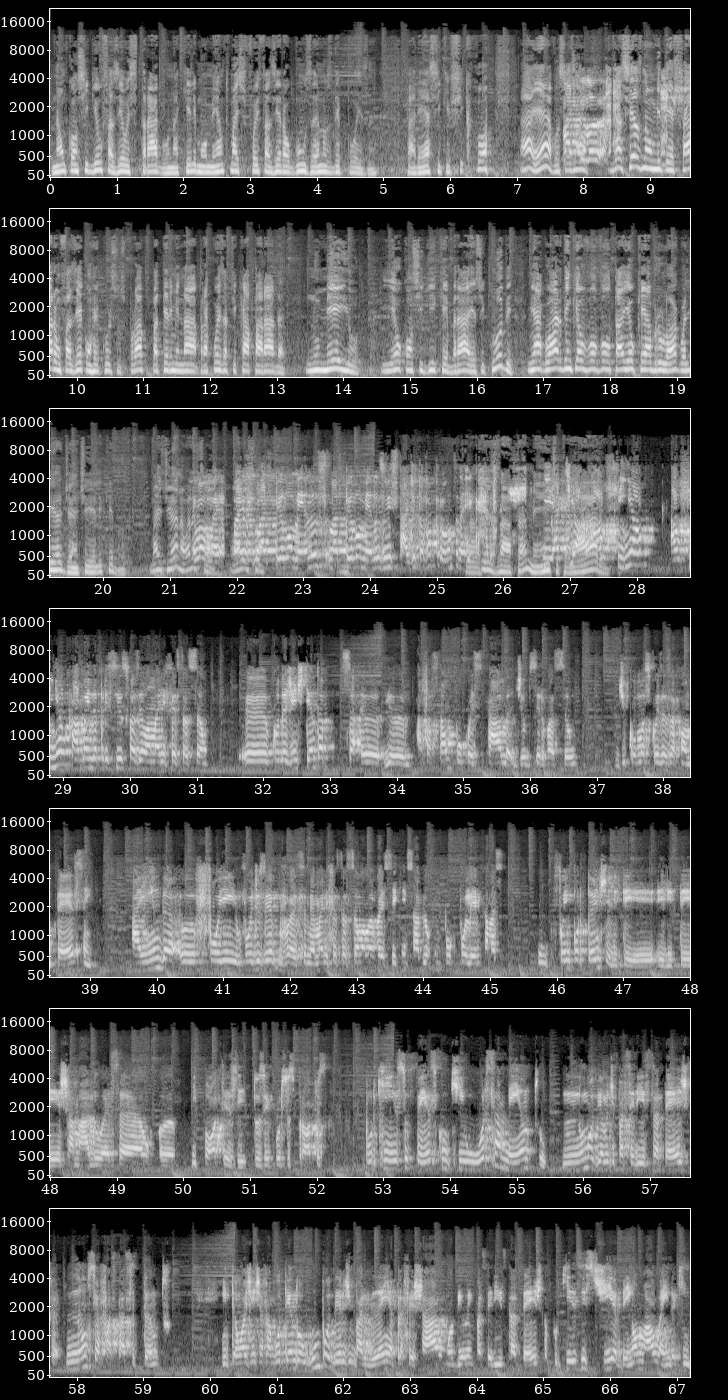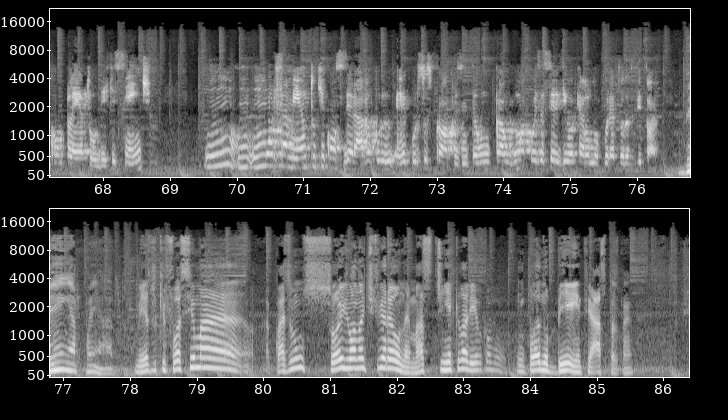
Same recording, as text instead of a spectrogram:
não conseguiu fazer o estrago naquele momento, mas foi fazer alguns anos depois, né? Parece que ficou. Ah, é? Vocês não, vocês não me deixaram fazer com recursos próprios para terminar, para a coisa ficar parada no meio e eu conseguir quebrar esse clube? Me aguardem que eu vou voltar e eu quebro logo ali adiante. E ele quebrou. Mas, Diana, olha só. Mas, olha mas, só. mas, pelo menos, mas pelo menos o estádio estava pronto, né, Ricardo? Exatamente. E aqui, claro. ó, ao, fim ao, ao fim e ao cabo, ainda preciso fazer uma manifestação. Uh, quando a gente tenta uh, uh, afastar um pouco a escala de observação de como as coisas acontecem, ainda foi, vou dizer, essa minha manifestação ela vai ser, quem sabe, um pouco polêmica, mas foi importante ele ter, ele ter chamado essa uh, hipótese dos recursos próprios, porque isso fez com que o orçamento no modelo de parceria estratégica não se afastasse tanto. Então a gente acabou tendo algum poder de barganha para fechar o modelo em parceria estratégica, porque existia, bem ou mal, ainda que incompleto ou deficiente, um, um, um, orçamento que considerava por recursos próprios. Então, para alguma coisa serviu aquela loucura toda do Vitória. Bem apanhado. Mesmo que fosse uma quase um sonho de uma noite de verão, né? Mas tinha aquilo ali como um plano B, entre aspas, né?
